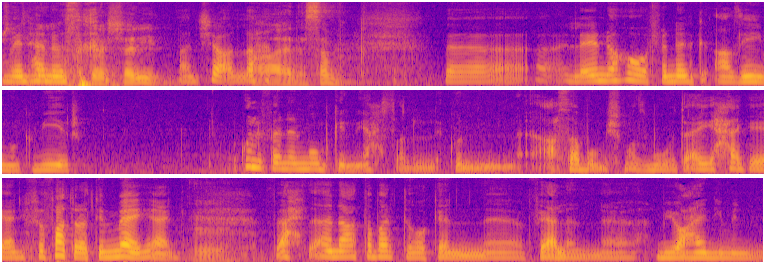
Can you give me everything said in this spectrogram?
منها نسخة. الشريط إن شاء الله. آه هذا سبق. لأنه هو فنان عظيم وكبير. كل فنان ممكن يحصل يكون أعصابه مش مظبوطة أي حاجة يعني في فترة ما يعني. فأنا اعتبرت هو كان فعلا بيعاني من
